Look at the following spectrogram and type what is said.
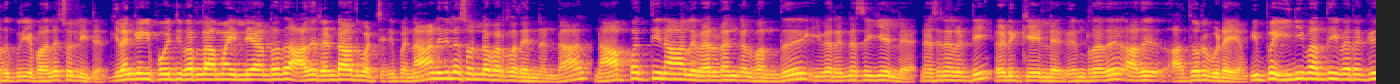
அதுக்குரிய பதில சொல்லிட்டேன். இலங்கைக்கு போயிட்டு வரலாமா இல்லையான்றது அது ரெண்டாவது பட்சம். இப்போ நான் இதில் சொல்ல வர்றது என்னென்றால் நாற்பத்தி நாலு வருடங்கள் வந்து இவர் என்ன செய்ய இல்லை நேஷனாலிட்டி எடுக்க இல்லை என்றது அது அதொரு விடயம். இப்போ இனி வந்து இவருக்கு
